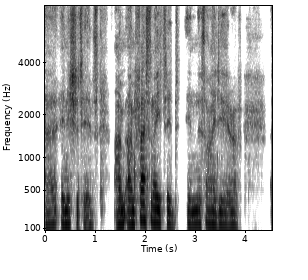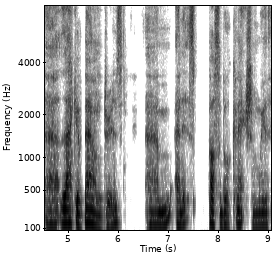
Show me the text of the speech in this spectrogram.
uh, initiatives. I'm, I'm, fascinated in this idea of uh, lack of boundaries um, and its possible connection with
